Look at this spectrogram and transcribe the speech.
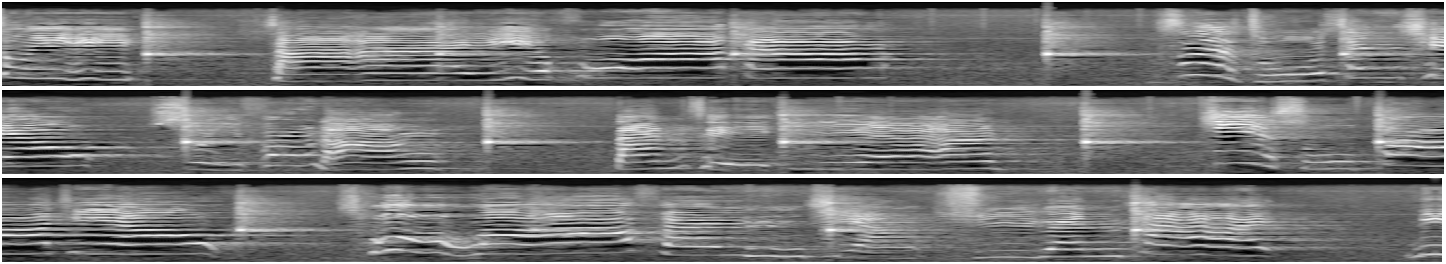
水在花岗，紫竹深桥随风浪。但这间几束芭蕉，错瓦粉墙，许愿在留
